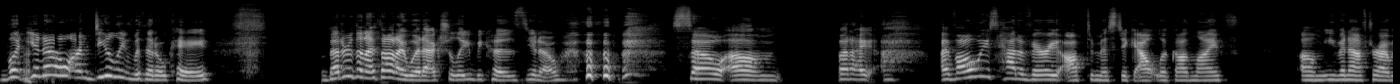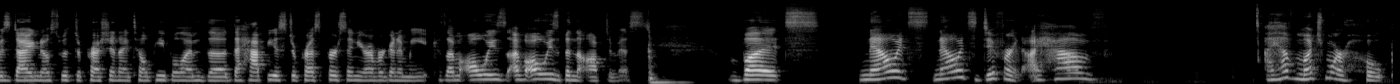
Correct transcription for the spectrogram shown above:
but, you know, I'm dealing with it okay. Better than I thought I would, actually, because, you know. so, um, but I. Uh, I've always had a very optimistic outlook on life. Um, even after I was diagnosed with depression, I tell people I'm the the happiest depressed person you're ever gonna meet because I'm always I've always been the optimist. But now it's now it's different. I have I have much more hope,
